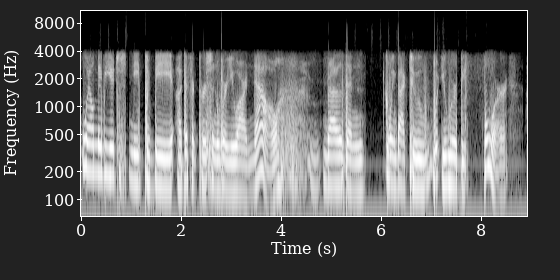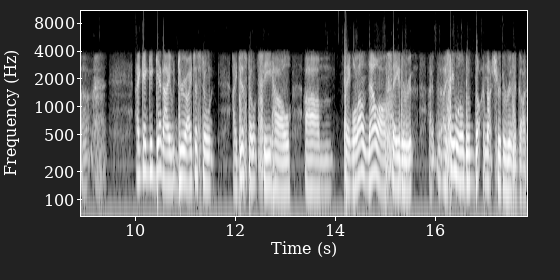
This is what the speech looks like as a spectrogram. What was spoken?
Well, maybe you just need to be a different person where you are now, rather than going back to what you were before. Uh, again, I Drew, I just don't, I just don't see how um, saying, well, I'll, now I'll say there. I, I say, well, the, I'm not sure there is a God.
